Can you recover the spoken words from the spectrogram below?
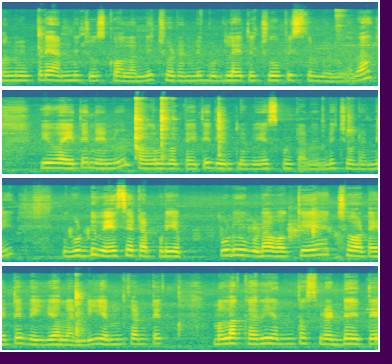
మనం ఇప్పుడే అన్నీ చూసుకోవాలండి. చూడండి గుడ్లు అయితే చూపిస్తున్నాను కదా. ఇవైతే నేను పగలగొట్టు అయితే దీంట్లో వేసుకుంటానండి. చూడండి గుడ్డు వేసేటప్పుడు ఎప్పుడూ కూడా ఒకే చోట అయితే వెయ్యాలండి. ఎందుకంటే మళ్ళీ కర్రీ ఎంత స్ప్రెడ్ అయితే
